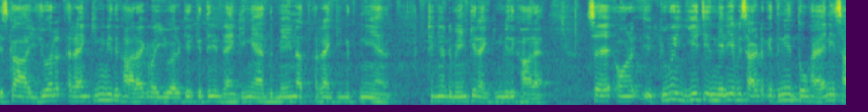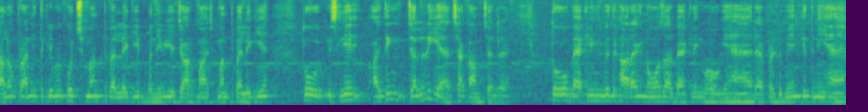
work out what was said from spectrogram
इसका यू रैंकिंग भी दिखा रहा है कि भाई यू की कितनी रैंकिंग है डोमेन रैंकिंग कितनी है, ठीक है डोमेन की रैंकिंग भी दिखा रहा है। से, और क्योंकि ये चीज़ मेरी अभी साइट इतनी तो है नहीं, सालों पुरानी, तकरीबन कुछ मंथ पहले की बनी हुई है, चार पाँच मंथ पहले की है। तो इसलिए आई थिंक चल रही है अच्छा काम चल रहा है। तो बैकलिंग भी दिखा रहा है कि 9000 बैकलिंग हो गए हैं रेफर डोमेन कितनी है,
